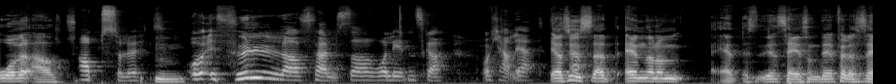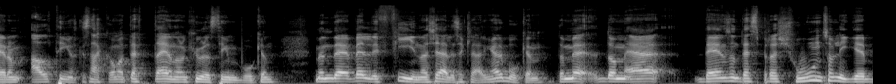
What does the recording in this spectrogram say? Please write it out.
Overalt. Absolutt. Og er full av følelser og lidenskap og kjærlighet. Jeg syns at en av de jag jeg, som, det följer så sier om allting jeg skal snakke om, at dette er en av de kuleste tingene med boken. Men det er veldig fine kjærlighetserklæringer i boken. De er, de er, det er en sånn desperation som ligger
